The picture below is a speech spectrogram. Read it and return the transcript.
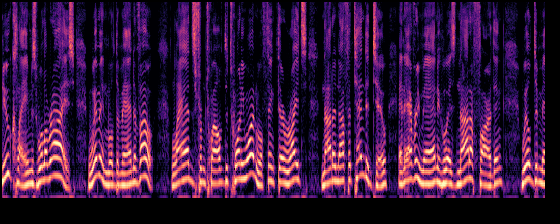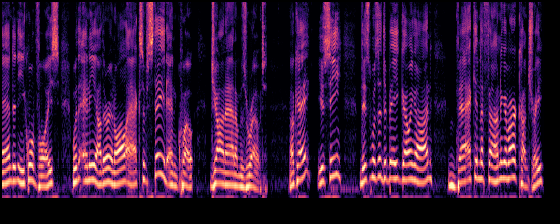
new claims will arise. Women will demand a vote. Lads from 12 to 21 will think their rights not enough attended to, and every man who has not a farthing will demand an equal voice with any other in all acts of state, end quote, John Adams wrote. Okay? You see, this was a debate going on back in the founding of our country.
